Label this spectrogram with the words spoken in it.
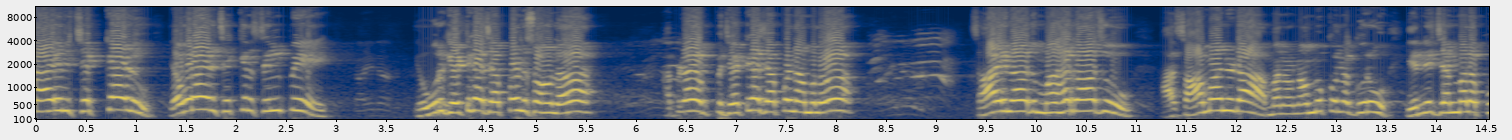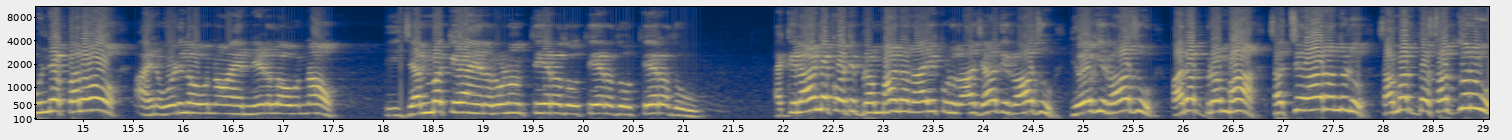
రాయిని చెక్కాడు. ఎవరాయన చెక్కిన శిల్పి? ఎవరు గట్టిగా చెప్పండి సోములు అప్పుడే గట్టిగా చెప్పండి అమ్మలో సాయినాథ్ మహారాజు ఆ సామాన్యుడా మనం నమ్ముకున్న గురువు ఎన్ని జన్మల పుణ్య ఫలం ఆయన ఒడిలో ఉన్నాం ఆయన నీడలో ఉన్నాం. ఈ జన్మకి ఆయన రుణం తీరదు తీరదు తీరదు. అఖిలాండ కోటి బ్రహ్మాండ నాయకుడు రాజాది రాజు యోగి రాజు పరబ్రహ్మ సచ్చిదానందుడు సమర్థ సద్గురువు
